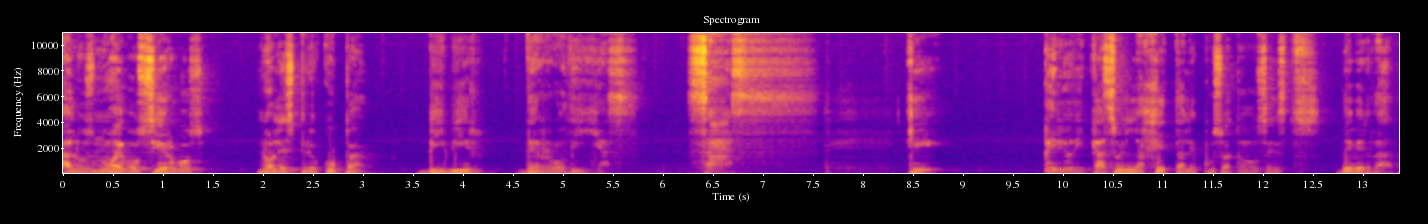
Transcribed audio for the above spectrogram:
a los nuevos siervos no les preocupa vivir de rodillas. ¡Sas! ¿Qué periodicazo en la jeta le puso a todos estos? De verdad.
